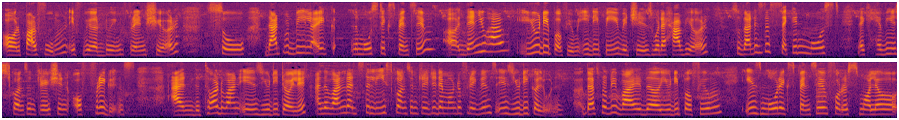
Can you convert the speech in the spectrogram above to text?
or parfum if we are doing French here. So that would be like the most expensive. Uh, then you have eau de perfume, EDP, which is what I have here. So that is the second most like heaviest concentration of fragrance. And the third one is eau de toilette. And the one that's the least concentrated amount of fragrance is eau de Cologne. Uh, that's probably why the eau de perfume is more expensive for a smaller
